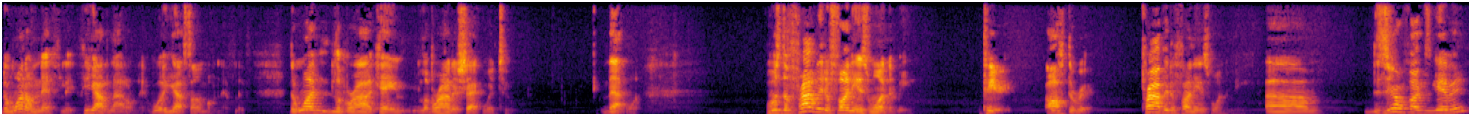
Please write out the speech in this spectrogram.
the one on Netflix? He got a lot on it. Well, he got some on Netflix. The one LeBron came, LeBron and Shaq went to. That one was the probably the funniest one to me. Period. Off the rip, probably the funniest one to me. Um, zero fucks given,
